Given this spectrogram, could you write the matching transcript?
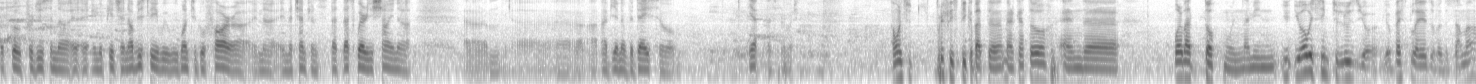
that we'll produce in the in the pitch. And obviously, we, we want to go far uh, in uh, in the champions. That that's where you shine uh, um, uh, at the end of the day. So, yeah, that's pretty much. It. I want to briefly speak about the mercato and. What about Dortmund? I mean, you, you always seem to lose your, your best players over the summer,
